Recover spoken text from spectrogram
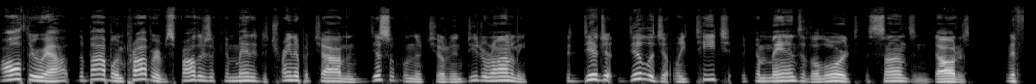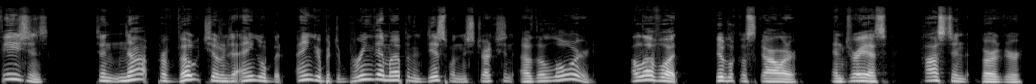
all throughout the Bible. In Proverbs, fathers are commanded to train up a child and discipline their children. In Deuteronomy, to diligently teach the commands of the Lord to the sons and daughters. In Ephesians, to not provoke children to anger, but anger, but to bring them up in the discipline and instruction of the Lord. I love what biblical scholar Andreas Kostenberger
